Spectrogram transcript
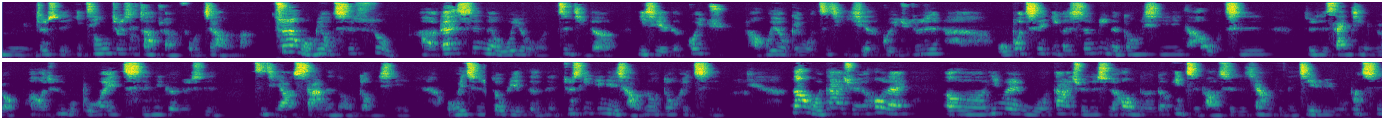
嗯，就是已经就是上传佛教了嘛。虽然我没有吃素啊，但是呢，我有我自己的一些的规矩啊，我有给我自己一些的规矩，就是我不吃一个生命的东西，然后我吃就是三净肉啊，就是我不会吃那个就是自己要杀的那种东西，我会吃周边的那，就是一点点小肉都会吃。那我大学后来，呃，因为我大学的时候呢，都一直保持着这样子的戒律，我不吃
